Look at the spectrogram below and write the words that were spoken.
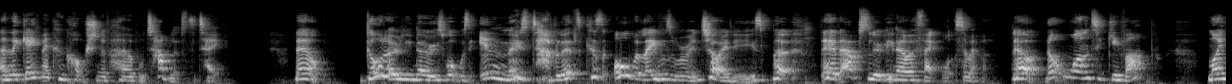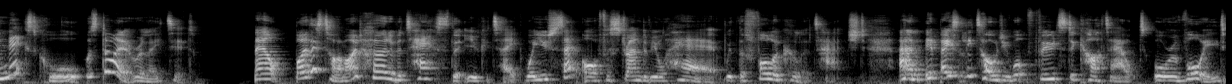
and they gave me a concoction of herbal tablets to take. Now, God only knows what was in those tablets because all the labels were in Chinese, but they had absolutely no effect whatsoever. Now, not one to give up, my next call was diet related. Now, by this time, I'd heard of a test that you could take where you set off a strand of your hair with the follicle attached, and it basically told you what foods to cut out or avoid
